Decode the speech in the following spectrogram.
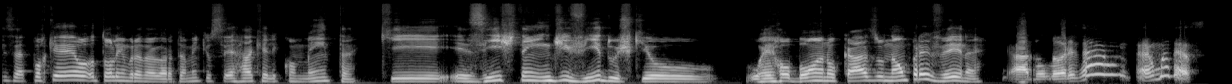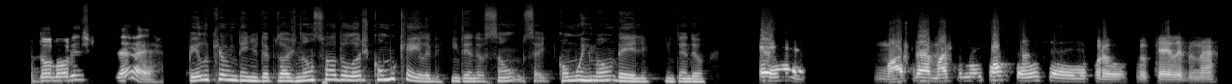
Pois é, porque eu tô lembrando agora também que o Serrac ele comenta que existem indivíduos que o, o Rehoboam, no caso, não prevê, né? A Dolores é, é uma dessas. A Dolores é. Pelo que eu entendi do episódio, não só a Dolores, como o Caleb, entendeu? São como o irmão dele, entendeu? É, mostra, mostra uma importância pro, pro Caleb, né?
